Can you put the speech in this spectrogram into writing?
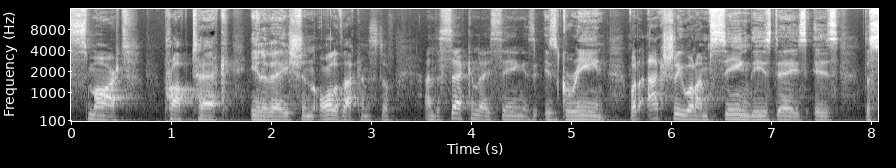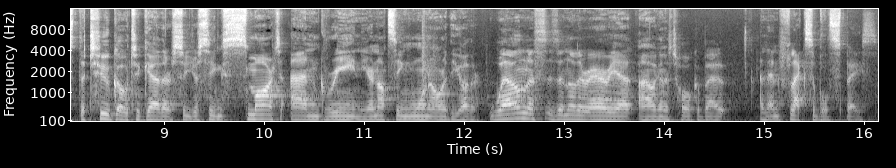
smart, prop tech, innovation, all of that kind of stuff and the second I'm seeing is, is green. But actually, what I'm seeing these days is the, the two go together. So you're seeing smart and green. You're not seeing one or the other. Wellness is another area I'm going to talk about, and then flexible space.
